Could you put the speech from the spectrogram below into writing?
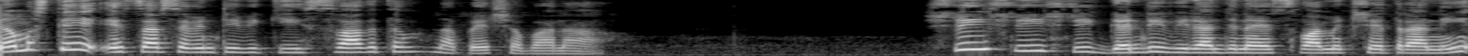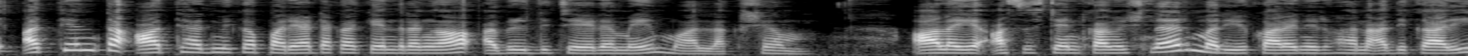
నమస్తే ఎస్ఆర్ సెవెన్ టీవీకి స్వాగతం. నా పేరు శబానా. శ్రీ శ్రీ శ్రీ గండి వీరాంజనేయ స్వామి క్షేత్రాన్ని అత్యంత ఆధ్యాత్మిక పర్యాటక కేంద్రంగా అభివృద్ధి చేయడమే మా లక్ష్యం. ఆలయ అసిస్టెంట్ కమిషనర్ మరియు కార్యనిర్వహణ అధికారి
